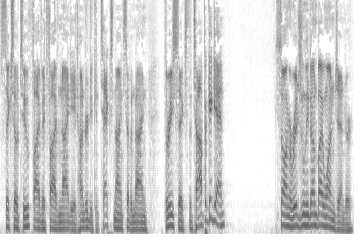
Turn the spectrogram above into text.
602-585-9800. You can text 97936. The topic again, song originally done by one gender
